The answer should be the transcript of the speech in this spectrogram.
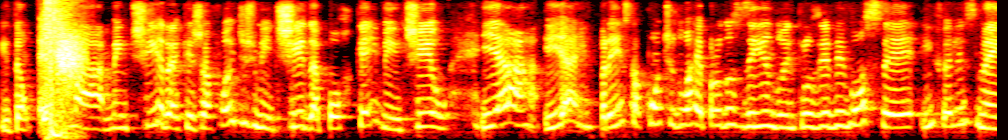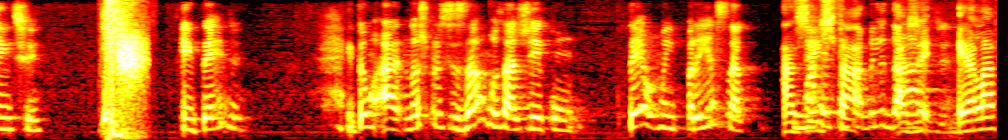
Então, é uma mentira que já foi desmentida por quem mentiu e a, e a imprensa continua reproduzindo, inclusive você, infelizmente. Entende? Então, a, nós precisamos agir com ter uma imprensa a uma gente tá, responsabilidade. Tá, ela,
